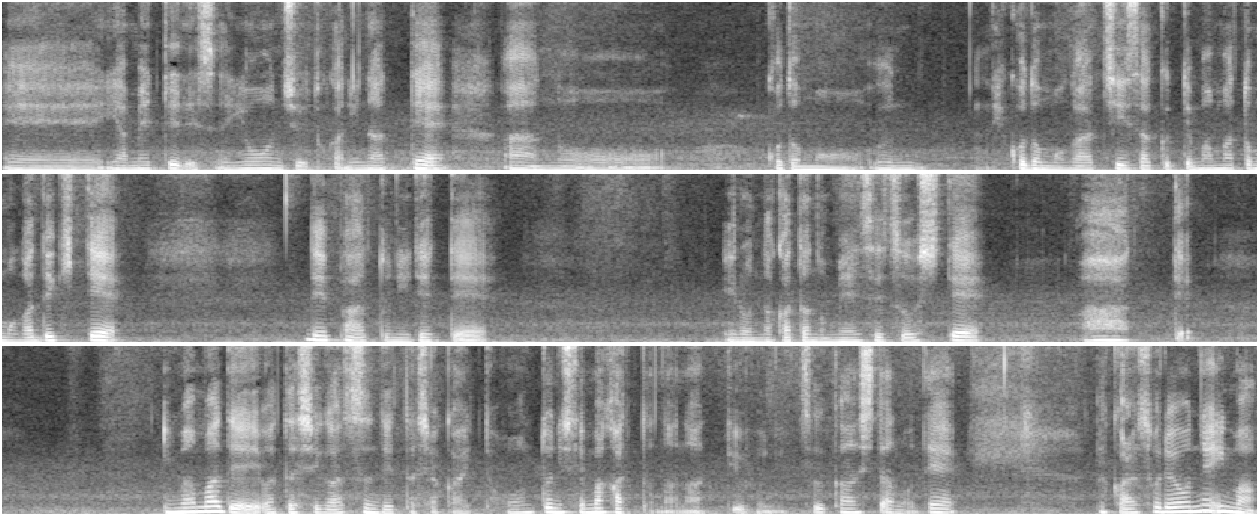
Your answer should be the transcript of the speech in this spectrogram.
えー、辞めてですね40とかになってあの子供を産ん子供が小さくてママ友ができてでパートに出ていろんな方の面接をしてああって今まで私が住んでた社会って本当に狭かったんだなっていうふうに痛感したのでだからそれをね今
